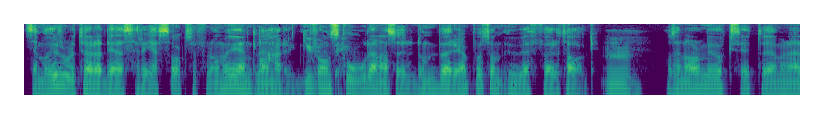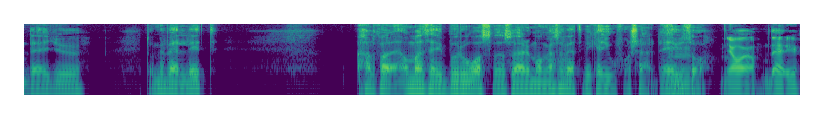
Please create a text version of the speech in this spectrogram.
sen var det ju roligt att höra deras resa också för de har ju egentligen herregud. från skolan, alltså de började på som UF-företag Mm. och sen har de ju vuxit och jag menar det är ju, de är väldigt i alla fall om man säger Borås så är det många som vet vilka Jofors är, det är ju Mm. så. Ja, ja, det är det ju.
